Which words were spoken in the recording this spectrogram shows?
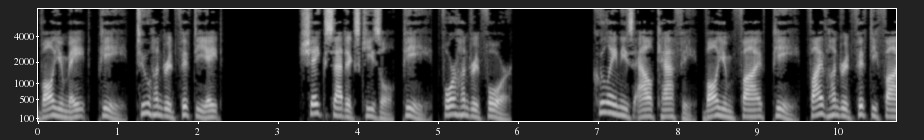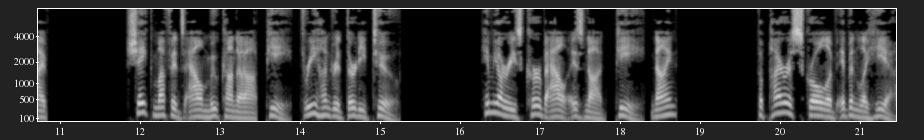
Volume 8, p. 258 Sheikh Saduq's Khisal, p. 404 Kulaini's al-Kafi, Volume 5, p. 555 Sheikh Mufid's al-Muqanna'a, p. 332 Himyari's Qurb al-Isnad, p. 9 Papyrus Scroll of Ibn Lahiya,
